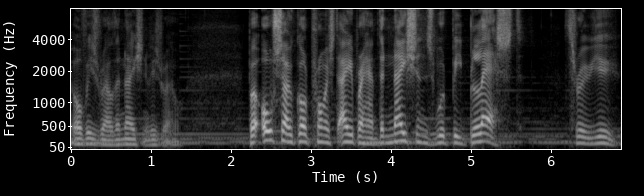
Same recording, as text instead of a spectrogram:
of Israel, the nation of Israel. But also, God promised Abraham the nations would be blessed through you.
